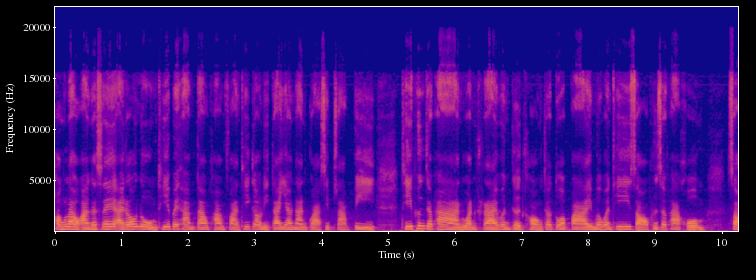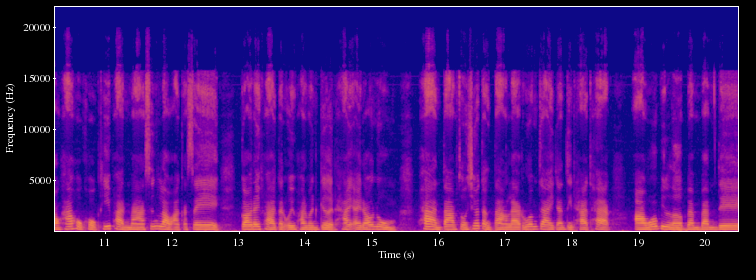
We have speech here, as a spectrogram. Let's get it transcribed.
ของเหล่าอากาเซ่ไอดอลหนุ่มที่ไปทำตามความฝันที่เกาหลีใต้ยาวนานกว่า 13 ปี ที่เพิ่งจะผ่านวันคล้ายวันเกิดของเจ้าตัวไปเมื่อวันที่ 2 พฤษภาคม 2566 ที่ผ่านมาซึ่งเหล่าอากาเซ่ก็ได้พากันอวยพรวันเกิดให้ไอดอลหนุ่ม ผ่านตามโซเชียลต่างๆ และร่วมใจกันติดแฮชแท็ก Our Beloved Bam Bam Day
